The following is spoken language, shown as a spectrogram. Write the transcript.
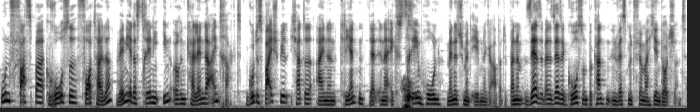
unfassbar große Vorteile, wenn ihr das Training in euren Kalender eintragt. Ein gutes Beispiel, ich hatte einen Klienten, der hat in einer extrem hohen Management-Ebene gearbeitet, bei, einem sehr, sehr, bei einer sehr, sehr großen und bekannten Investmentfirma hier in Deutschland.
